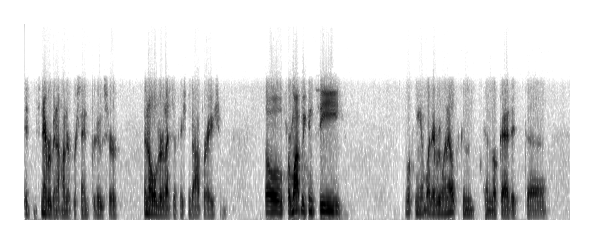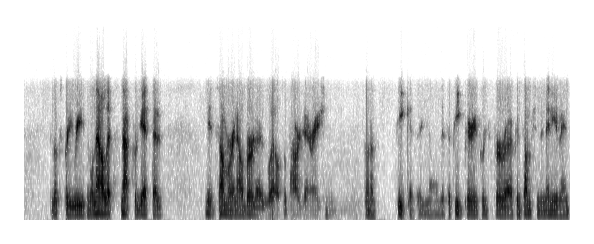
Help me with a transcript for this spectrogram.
it's never been a 100% producer, an older, less efficient operation. So from what we can see, looking at what everyone else can can look at, it uh, it looks pretty reasonable. Now, let's not forget that it's midsummer in Alberta as well, so power generation is gonna peak at, you know, it's a peak period for uh, consumption in any event.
